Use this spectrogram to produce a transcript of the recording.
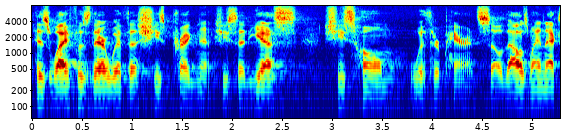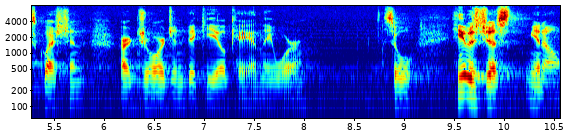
His wife was there with us. She's pregnant. She said, Yes, she's home with her parents. So that was my next question Are George and Vicky okay? And they were. So he was just, you know,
